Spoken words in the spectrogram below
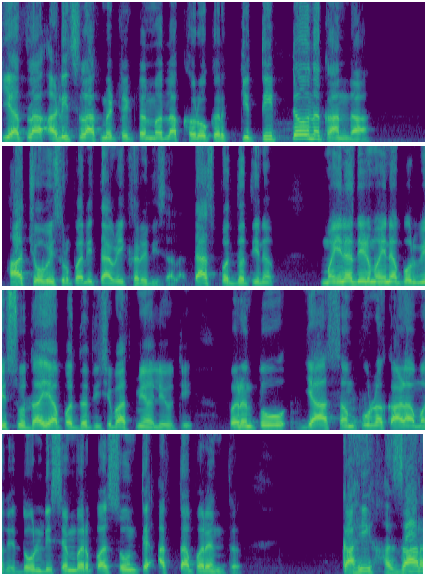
की यातला अडीच लाख मेट्रिक टन मधला खरोखर किती टन कांदा हा चोवीस रुपयांनी त्यावेळी खरेदी झाला. त्याच पद्धतीनं महिना दीड महिन्यापूर्वी सुद्धा या पद्धतीची बातमी आली होती. परंतु या संपूर्ण काळामध्ये दोन डिसेंबरपासून ते आत्तापर्यंत काही हजार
